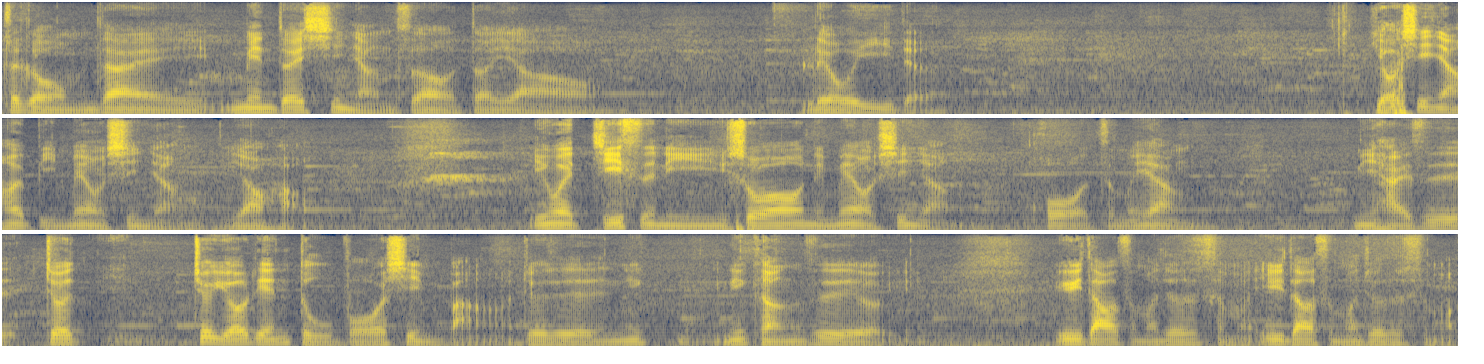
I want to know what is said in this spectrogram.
这个我们在面对信仰之后都要留意的。有信仰会比没有信仰要好，因为即使你说你没有信仰或怎么样，你还是就就有点赌博性吧，就是你你可能是遇到什么就是什么，遇到什么就是什么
